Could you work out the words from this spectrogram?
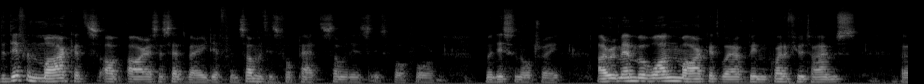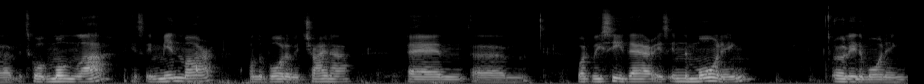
the different markets of, are, as I said, very different. Some of it is for pets, some of it is for, for medicinal trade. I remember one market where I've been quite a few times um, it's called Mong La. It's in Myanmar on the border with China. And um, what we see there is in the morning, early in the morning,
